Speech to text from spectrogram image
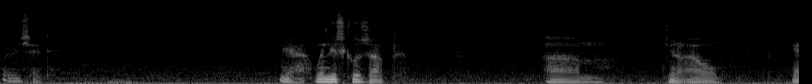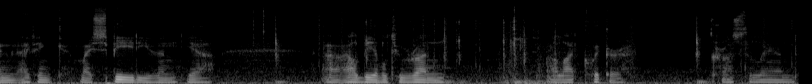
Where is it? Yeah, when this goes up, um, you know, I'll, and I think my speed even, yeah, uh, I'll be able to run a lot quicker across the land.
